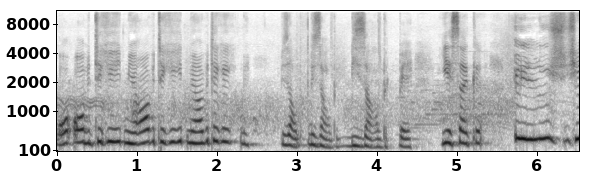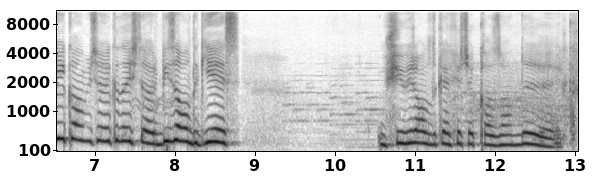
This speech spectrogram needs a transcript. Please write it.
Aa, abi teke gitmiyor. Abi teke gitmiyor. Abi teke gitmiyor. Biz aldık. Biz aldık. Biz aldık be. Yes arkadaşlar. 53 şey kalmış arkadaşlar. Biz aldık. Yes. 3'e 1 aldık arkadaşlar. Kazandık.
